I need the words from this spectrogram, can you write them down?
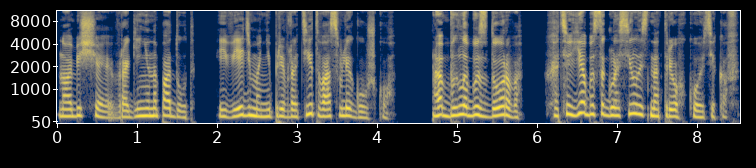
но обещаю, враги не нападут, и ведьма не превратит вас в лягушку. А было бы здорово, хотя я бы согласилась на трех котиков.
